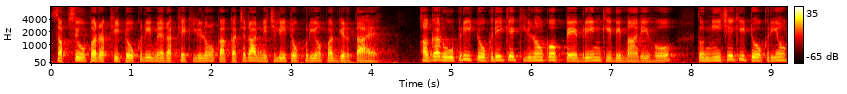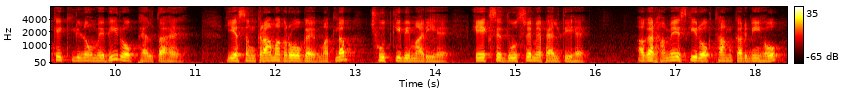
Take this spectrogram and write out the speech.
सबसे ऊपर रखी टोकरी में रखे कीड़ों का कचरा निचली टोकरियों पर गिरता है। अगर ऊपरी टोकरी के कीड़ों को पेब्रीन की बीमारी हो तो नीचे की टोकरियों के कीड़ों में भी रोग फैलता है। यह संक्रामक रोग है मतलब छूत की बीमारी है। एक से दूसरे में फैलती है। अगर हमें इसकी रोकथाम करनी हो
